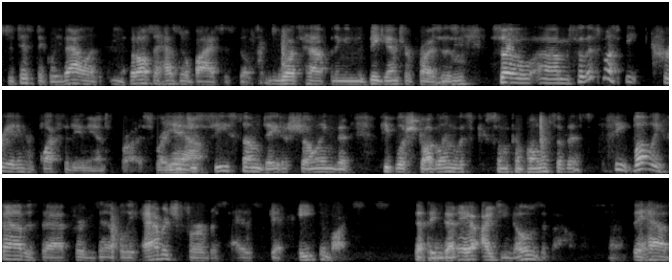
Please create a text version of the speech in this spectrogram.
statistically valid, but also has no biases built in. What's happening in the big enterprises? Mm-hmm. So um, so this must be creating complexity in the enterprise, right? Yeah. Did you see some data showing that people are struggling with some components of this? See, what we found is that, for example, the average firm has get eight devices that they that IT knows about. They have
